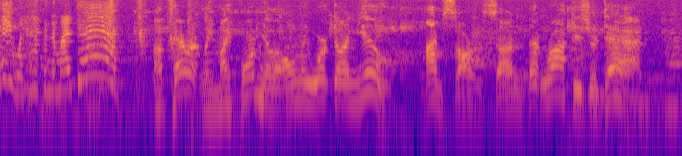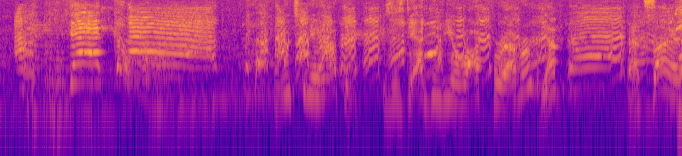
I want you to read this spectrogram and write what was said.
Hey, what happened to my dad? Apparently, my formula only worked on you. I'm sorry, son. That rock is your dad. Ah, dad, come on! What's gonna happen? Is his dad gonna be a rock forever? Yep, that's science.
